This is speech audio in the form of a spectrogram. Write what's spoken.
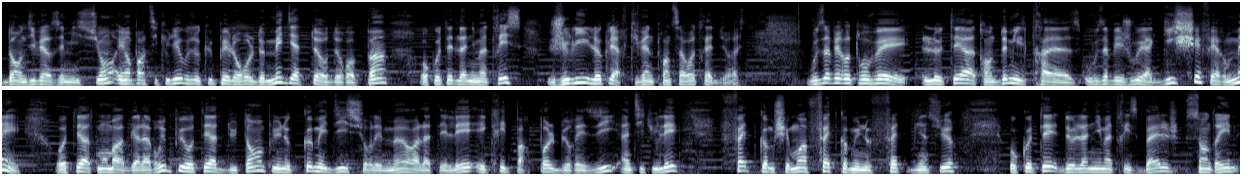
dans diverses émissions et en particulier vous occupez le rôle de médiateur d'Europe 1 aux côtés de l'animatrice Julie Leclerc qui vient de prendre sa retraite du reste. Vous avez retrouvé le théâtre en 2013 où vous avez joué à guichet fermé au théâtre Montmartre-Galabru puis au théâtre du Temple une comédie sur les mœurs à la télé écrite par Paul Burési intitulée Faites comme chez moi, faites comme une fête bien sûr aux côtés de l'animatrice belge Sandrine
